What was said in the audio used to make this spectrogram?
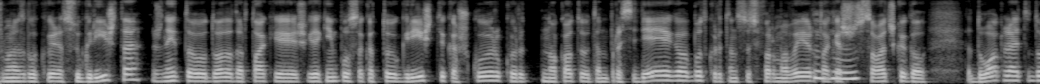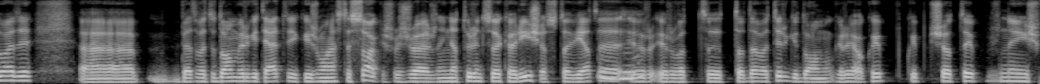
žmonės gal kurie sugrįžta žinai tau duoda dar tokį šiek tiek impulsą kad tu grįžti kažkur kur nuo ko tu ten prasidėjai galbūt kur ten susiformavai ir tokią Mhm. savotišką gal duoklę atiduodi a, bet vat įdomu irgi tie atvejai kai žmonės tiesiog išvažiuoja žinai neturintys jokio ryšio su ta vieta Mhm. ir ir vat tada vat irgi įdomu gerai o kaip kaip čia taip žinai iš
